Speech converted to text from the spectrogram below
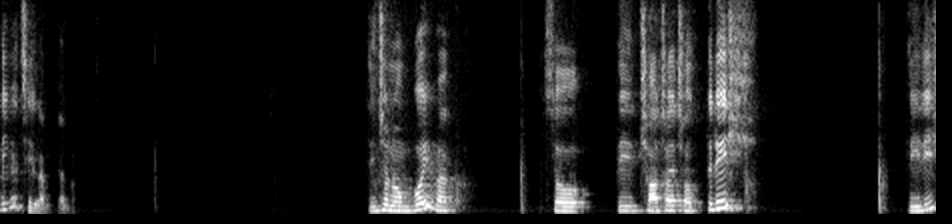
লিখেছিলাম কেন? তিনশো নব্বই ভাগ সো ছ ছয় ছত্রিশ, তিরিশ,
